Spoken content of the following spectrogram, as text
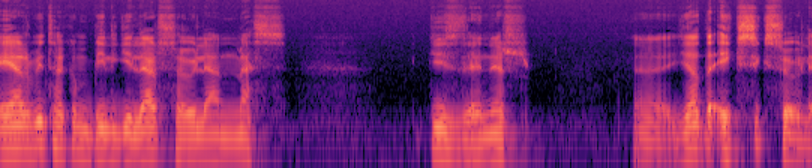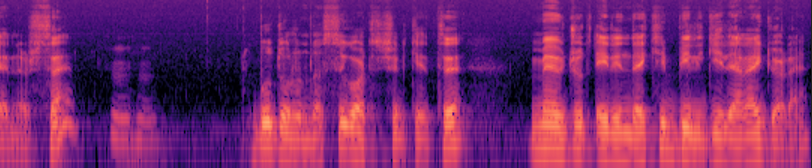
Eğer bir takım bilgiler söylenmez, gizlenir e, ya da eksik söylenirse hı hı. bu durumda sigorta şirketi mevcut elindeki bilgilere göre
